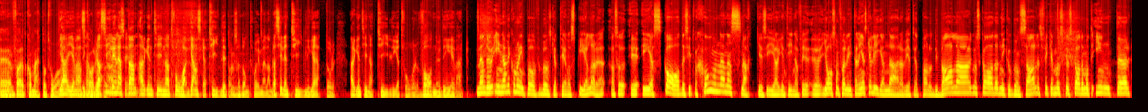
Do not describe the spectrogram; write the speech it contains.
eh, mm. för att komma ett och två. Jajamensan. Brasilien etta, Argentina tvåa. Ganska tydligt också mm. de två emellan. Brasilien tydliga ettor, Argentina tydliga tvåor, vad nu det är värt. Men du, innan vi kommer in på förbundskapten och spelare, alltså, är skadesituationen en snackis i Argentina? För eh, jag som följer italienska ligan nära vet ju att Paolo Dybala går skadad, Nico Gonzales fick en muskelskada mot Inter.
